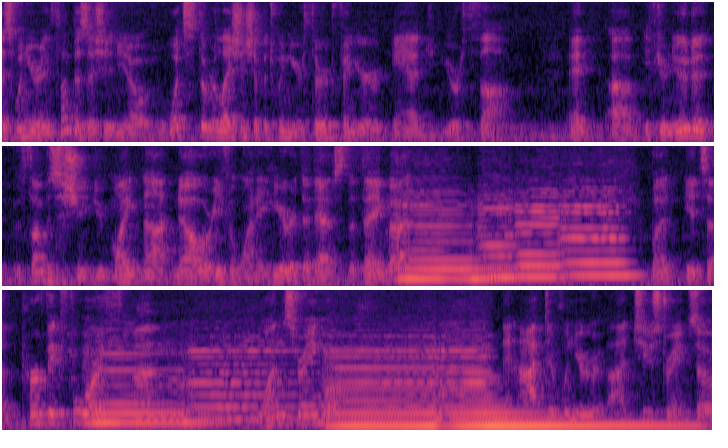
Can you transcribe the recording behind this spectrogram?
is when you're in thumb position, you know, what's the relationship between your third finger and your thumb? And um, if you're new to thumb position, you might not know or even want to hear that that's the thing. But, but it's a perfect fourth on one string or an octave when you're on two strings. So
